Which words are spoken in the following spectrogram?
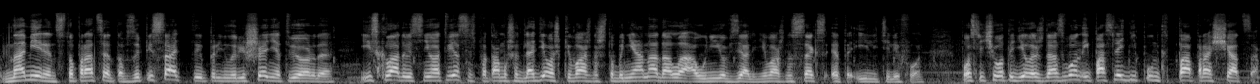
намерен 100% записать, ты принял решение твердое, и складывать с нее ответственность, потому что для девушки важно, чтобы не она дала, а у нее взяли, неважно, секс это или телефон. После чего ты делаешь дозвон, и последний пункт – попрощаться.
